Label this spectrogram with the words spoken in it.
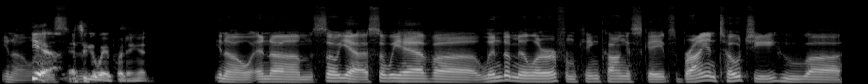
You know, yeah, was- that's a good way of putting it. you know and um so yeah so we have uh linda miller from king kong escapes brian tochi who uh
